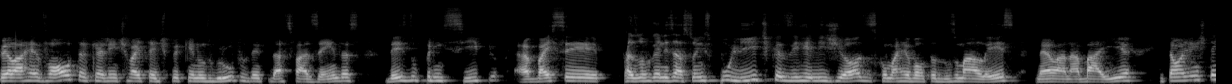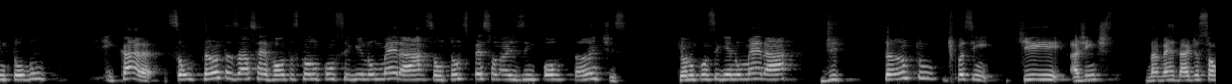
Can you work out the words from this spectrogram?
pela revolta que a gente vai ter de pequenos grupos dentro das fazendas, desde o princípio. Vai ser as organizações políticas e religiosas, como a Revolta dos Malês, né, lá na Bahia. Então a gente tem todo um. E, cara, são tantas as revoltas que eu não consigo enumerar, são tantos personagens importantes que eu não consigo enumerar, de tanto, tipo assim, que a gente, na verdade, eu só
